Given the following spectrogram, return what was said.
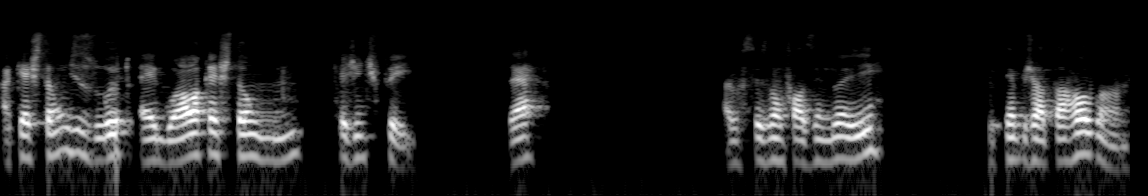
A questão 18 é igual à questão 1 que a gente fez, certo? Aí vocês vão fazendo aí, o tempo já está rolando.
